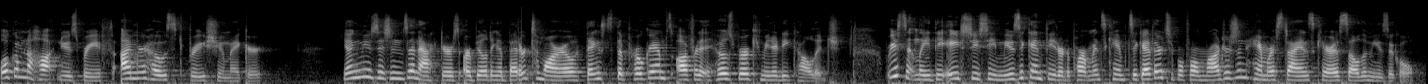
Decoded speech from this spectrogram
Welcome to Hawk News Brief. I'm your host, Bree Shoemaker. Young musicians and actors are building a better tomorrow thanks to the programs offered at Hillsborough Community College. Recently, the HCC music and theater departments came together to perform Rodgers and Hammerstein's Carousel the Musical.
